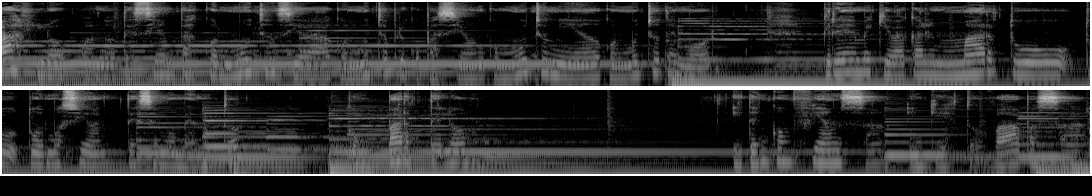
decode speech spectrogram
hazlo cuando te sientas con mucha ansiedad, con mucha preocupación, con mucho miedo, con mucho temor. Créeme que va a calmar tu, tu emoción de ese momento. Compártelo y ten confianza en que esto va a pasar,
